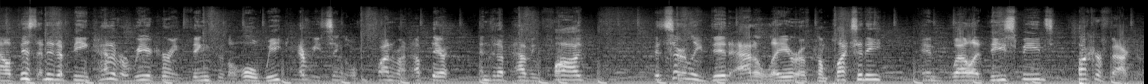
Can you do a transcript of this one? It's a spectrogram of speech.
Now, this ended up being kind of a reoccurring thing through the whole week. Every single fun run up there ended up having fog. It certainly did add a layer of complexity, and well, at these speeds, pucker factor. A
